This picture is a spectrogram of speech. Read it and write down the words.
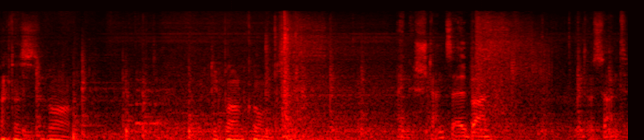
Ach, das ist die Bahn. Die Bahn kommt. Eine Standseilbahn. Interessant.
